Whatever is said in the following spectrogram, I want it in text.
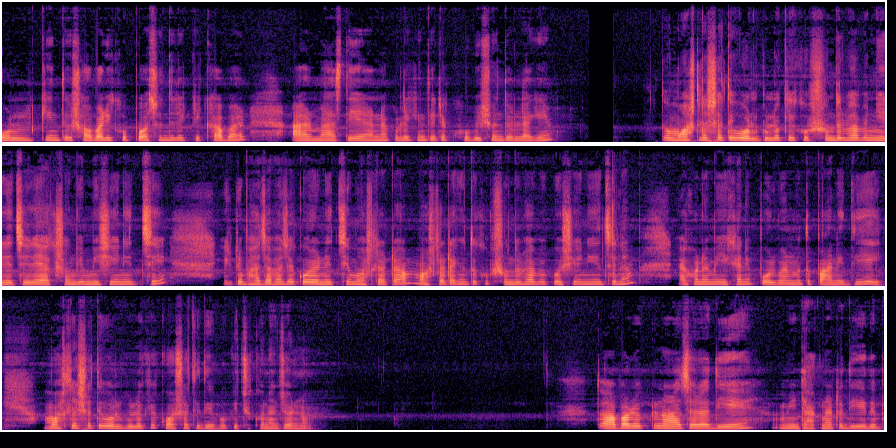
ওল কিন্তু সবারই খুব পছন্দের একটি খাবার আর মাছ দিয়ে রান্না করলে কিন্তু এটা খুবই সুন্দর লাগে। তো মশলার সাথে ওলগুলোকে খুব সুন্দরভাবে নেড়ে চেড়ে একসঙ্গে মিশিয়ে নিচ্ছি। একটু ভাজা ভাজা করে নিচ্ছি মশলাটা। মশলাটা কিন্তু খুব সুন্দরভাবে কষিয়ে নিয়েছিলাম। এখন আমি এখানে পরিমাণ মতো পানি দিয়েই মশলার সাথে ওলগুলোকে কষাতে দেব কিছুক্ষণের জন্য। তো আবারও একটু নাড়াচাড়া দিয়ে আমি ঢাকনাটা দিয়ে দেব।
